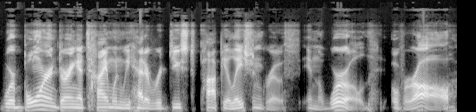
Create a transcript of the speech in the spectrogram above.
were born during a time when we had a reduced population growth in the world overall.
